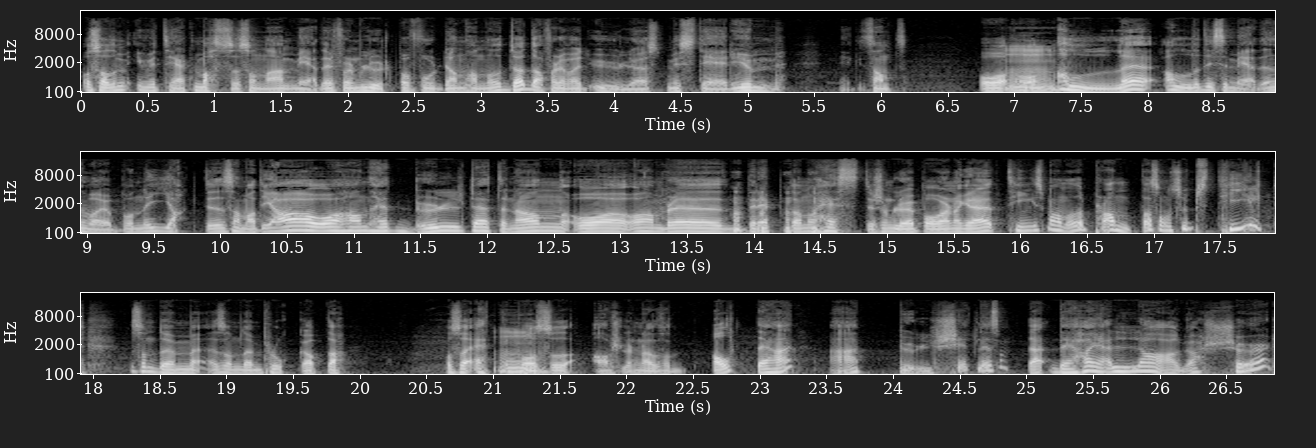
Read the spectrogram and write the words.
Og så hadde de invitert masse sånne medier, for de lurte på hvordan han hadde dødd, for det var et uløst mysterium. Ikke sant? Og, og Mm. alle, alle disse mediene var jo på nøyaktig det samme. At ja, og han het Bull til etternavn, og, og han ble drept av noen hester som løp over han og greier. Ting som han hadde planta sånn substilt, som de, som de plukka opp, da. Og så etterpå Mm. så avslørte han at alt det her er bullshit, liksom. Det, det har jeg laga sjøl.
